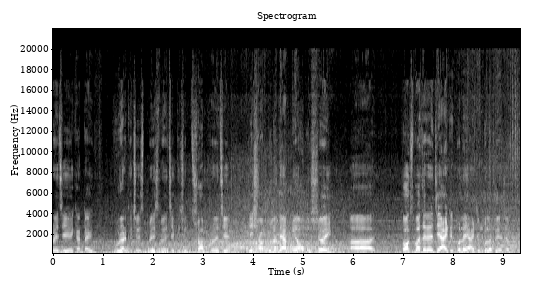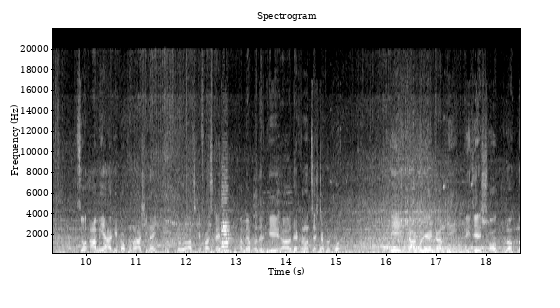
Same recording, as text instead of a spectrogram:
রয়েছে, এখানটায় ঘোরার কিছু স্পেস রয়েছে, কিছু শপ রয়েছে। যে শপগুলোতে আপনি অবশ্যই কক্সবাজারের যে আইটেমগুলো এই আইটেমগুলো পেয়ে যাবেন। সো আমি আগে কখনো আসি নাই, তো আজকে ফার্স্ট টাইম আমি আপনাদেরকে দেখানোর চেষ্টা করব। এই নাগরিয়া কান্দি ব্রিজের সংলগ্ন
